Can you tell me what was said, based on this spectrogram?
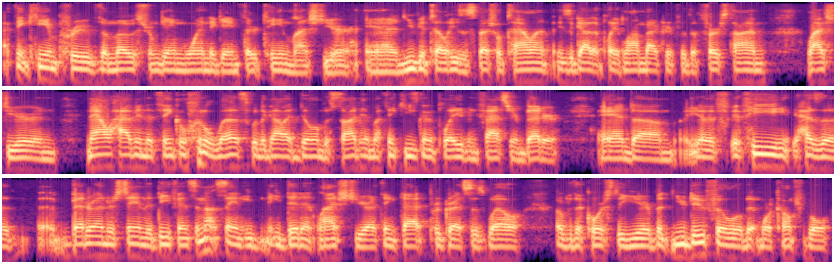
I think he improved the most from game one to game 13 last year. And you can tell he's a special talent. He's a guy that played linebacker for the first time last year. And now having to think a little less with a guy like Dylan beside him, I think he's going to play even faster and better. And um, you know, if, if he has a, a, better understanding of the defense, and not saying he he didn't last year, I think that progressed as well over the course of the year. But you do feel a little bit more comfortable.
